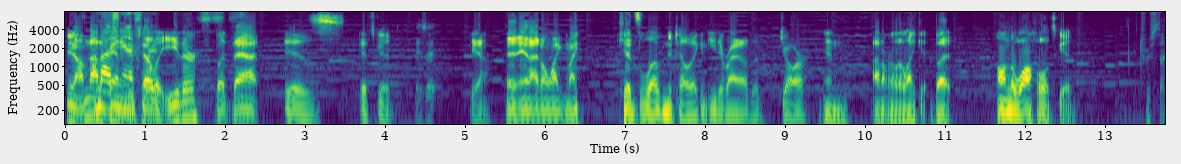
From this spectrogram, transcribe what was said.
You know, I'm not, I'm a, not a fan, fan of of Nutella fruit. either, but that is it's good. Is it? Yeah, and, and I don't like my kids love Nutella. They can eat it right out of the jar, and I don't really like it. But on the waffle, it's good. Interesting.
